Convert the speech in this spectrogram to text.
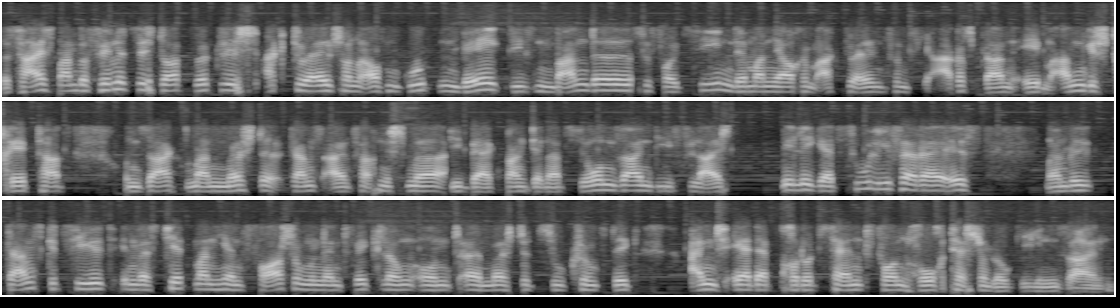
Das heißt, man befindet sich dort wirklich aktuell schon auf einem guten Weg, diesen Wandel zu vollziehen, den man ja auch im aktuellen Fünfjahresplan eben angestrebt hat und sagt, man möchte ganz einfach nicht mehr die Werkbank der Nation sein, die vielleicht billiger Zulieferer ist. Man will ganz gezielt investiert man hier in Forschung und Entwicklung und äh, möchte zukünftig eigentlich eher der Produzent von Hochtechnologien sein.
